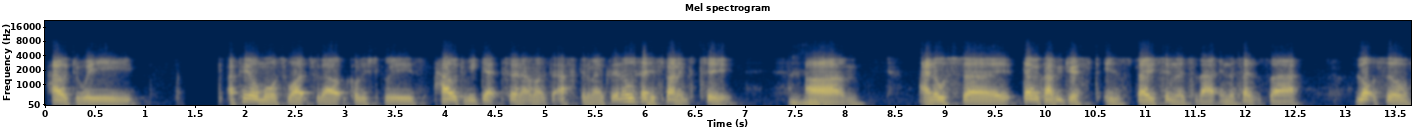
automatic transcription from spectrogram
How do we appeal more to whites without college degrees? How do we get turnout amongst African Americans and also Hispanics too? Mhm. Um, and also, demographic drift is very similar to that in the sense that lots of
